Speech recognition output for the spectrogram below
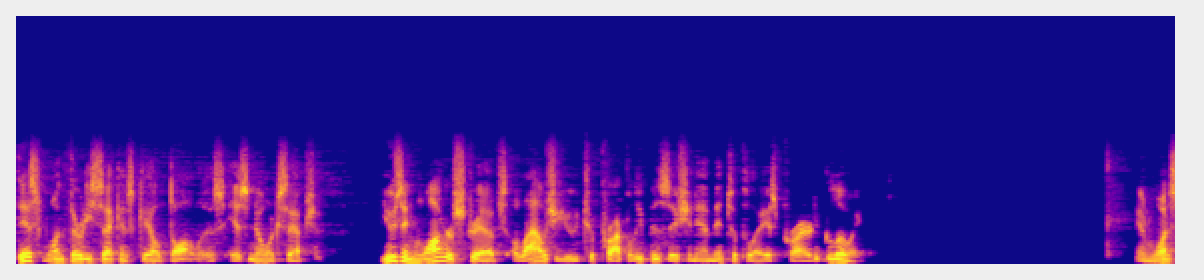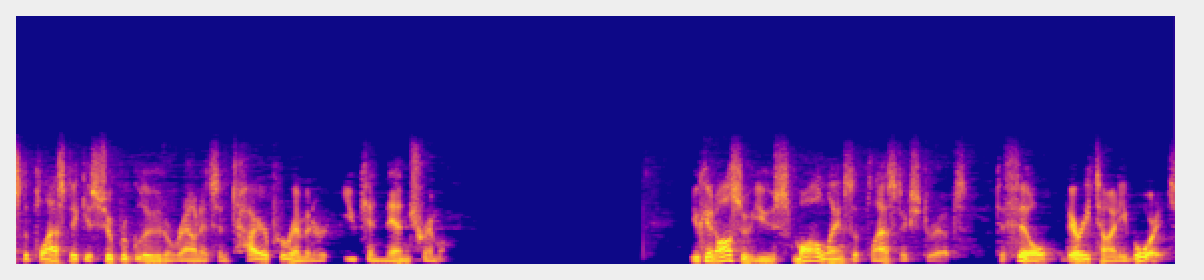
This 132nd scale Dauntless is no exception. Using longer strips allows you to properly position them into place prior to gluing. And once the plastic is superglued around its entire perimeter, you can then trim them. You can also use small lengths of plastic strips to fill very tiny voids.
